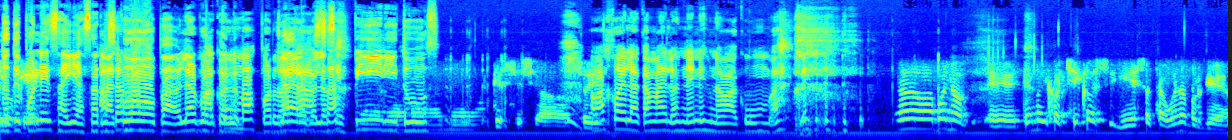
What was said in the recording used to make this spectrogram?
no te pones ahí a hacer, la copa, hablar por, con, por claro, con los espíritus. qué sé yo. Abajo de la cama de los nenes una vacumba. no, bueno, eh, tengo hijos chicos y eso está bueno porque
